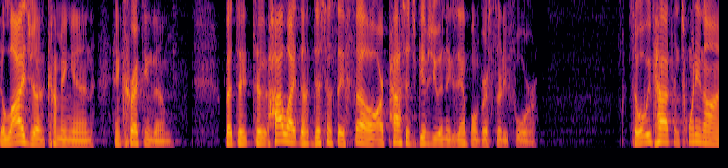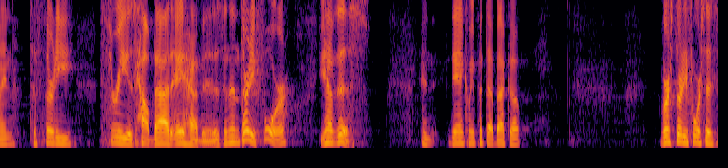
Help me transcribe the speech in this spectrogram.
Elijah coming in and correcting them. But to, to highlight the distance they fell, our passage gives you an example in verse 34. So, what we've had from 29 to 33 is how bad Ahab is. And then 34, you have this. And Dan, can we put that back up? Verse 34 says,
